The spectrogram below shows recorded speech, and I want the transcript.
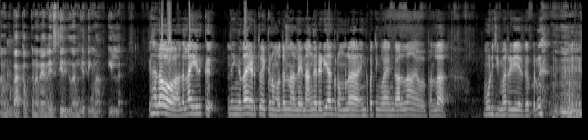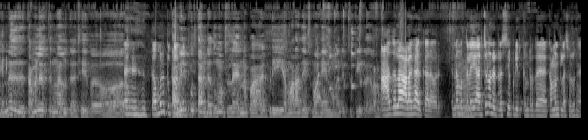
நமக்கு பேக்கப்புக்கு நிறைய வேஷ்டி இருக்குதான்னு கேட்டிங்கன்னா இல்லை. ஹலோ அதெல்லாம் இருக்கு. நீங்க தான் எடுத்து வைக்கணும் முதல் நாளே. நாங்க ரெடி ஆகுறோம்ல. எங்க பாத்தீங்களா? எங்க ஆள்லாம் நல்லா மோடிஜி மாதிரி ரெடியா இருக்க பாருங்க. என்னது தமிழர் திருநாளுக்கு ஆச்சு இப்போ தமிழ் தமிழ் புத்தாண்டு. அதுமா பிள்ளை என்னப்பா? இப்படி அமாரா தேஸ்மாகேன் மாதிரி சுத்திட்டு இருக்கிறான் அதெல்லாம் அழகா இருக்காரு அவரு. என்ன மக்களே அர்ஜுனோட ட்ரெஸ் எப்படி இருக்குன்றத கமெண்ட்ல சொல்லுங்க.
